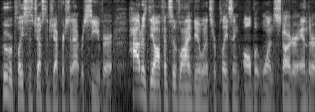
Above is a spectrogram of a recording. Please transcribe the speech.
who replaces Justin Jefferson at receiver. How does the offensive line do when it's replacing all but one starter and they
